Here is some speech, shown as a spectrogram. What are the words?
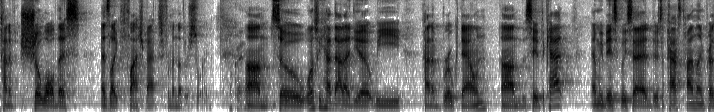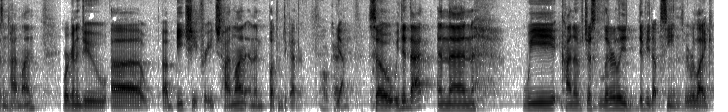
kind of show all this as like flashbacks from another story Okay. um, so once we had that idea, we kind of broke down um, the Save the Cat, and we basically said there's a past timeline, present timeline. We're going to do uh, a beat sheet for each timeline and then put them together. Okay. Yeah. So we did that, and then we kind of just literally divvied up scenes. We were like,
